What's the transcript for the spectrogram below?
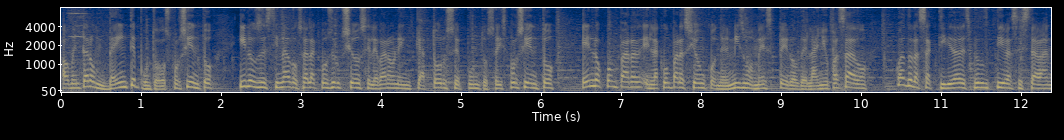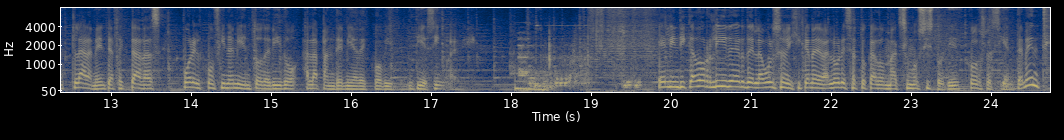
aumentaron 20.2% y los destinados a la construcción se elevaron en 14.6% en, la comparación con el mismo mes pero del año pasado, cuando las actividades productivas estaban claramente afectadas por el confinamiento debido a la pandemia de COVID-19. El indicador líder de la Bolsa Mexicana de Valores ha tocado máximos históricos recientemente.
